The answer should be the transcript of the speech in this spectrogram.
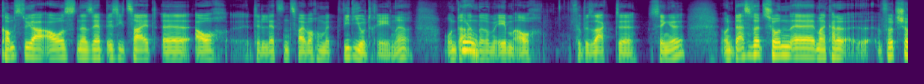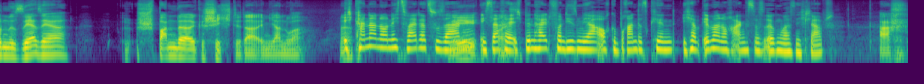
kommst du ja aus einer sehr busy Zeit, äh, auch die letzten zwei Wochen mit Videodreh, ne? Unter Jo. anderem eben auch für besagte Single. Und das wird schon, äh, man kann, wird schon eine sehr, sehr spannende Geschichte da im Januar. Ne? Ich kann da noch nichts weiter zu sagen. Nee, ich sage ja, ich bin halt von diesem Jahr auch gebranntes Kind. Ich habe immer noch Angst, dass irgendwas nicht klappt. Ach,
